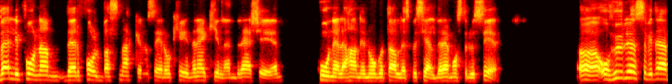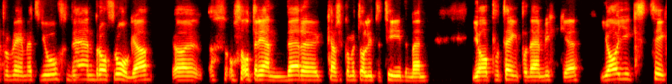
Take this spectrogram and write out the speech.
väldigt få namn där folk bara snackar och säger okej, okay, den här killen, den här tjejen, hon eller han är något alldeles speciellt. Det där måste du se. Uh, och hur löser vi det här problemet? Jo, det är en bra fråga. uh, återigen, där eh, kanske kommer ta lite tid, men jag har tänkt på det här mycket. Jag gick steg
